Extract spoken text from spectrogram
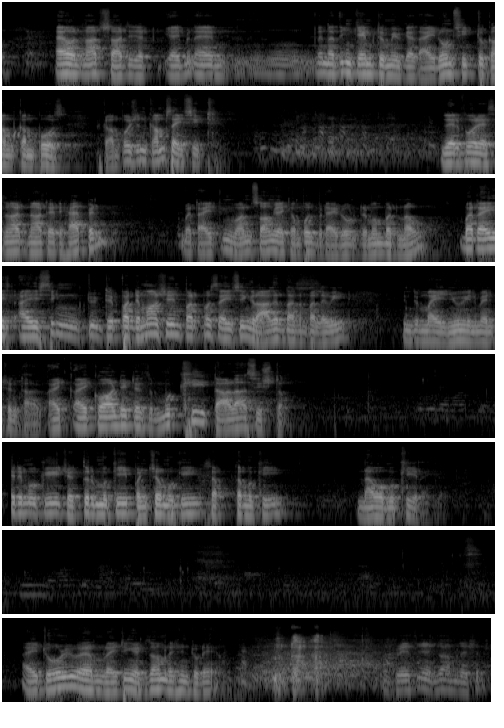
I have not started yet. I mean, I, mm, nothing came to me because I don't sit to come compose. If composition comes, I sit. Therefore, it's not, not yet happened. But I think one song I composed, but I don't remember now. But I, I sing, to, for demonstration purpose, I sing Ragam Tanam Pallavi into my new invention. I, I called it as a Mukhi Tala system. Trimukhi, Chaturmukhi, Panchamukhi, Saptamukhi, Navamukhi like that. I told you I am writing examination today. I'm facing examination.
